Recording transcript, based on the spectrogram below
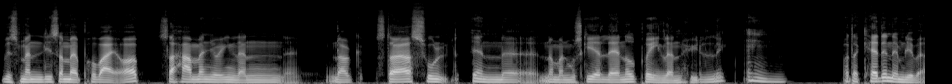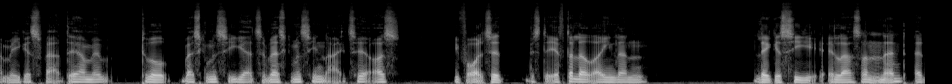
hvis man ligesom er på vej op, så har man jo en eller anden øh, nok større sult, end øh, når man måske er landet på en eller anden hylde. Ikke? Mm. Og der kan det nemlig være mega svært, det her med, du ved, hvad skal man sige ja til, hvad skal man sige nej til, også i forhold til, hvis det efterlader en eller anden legacy, eller sådan, mm. at, at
